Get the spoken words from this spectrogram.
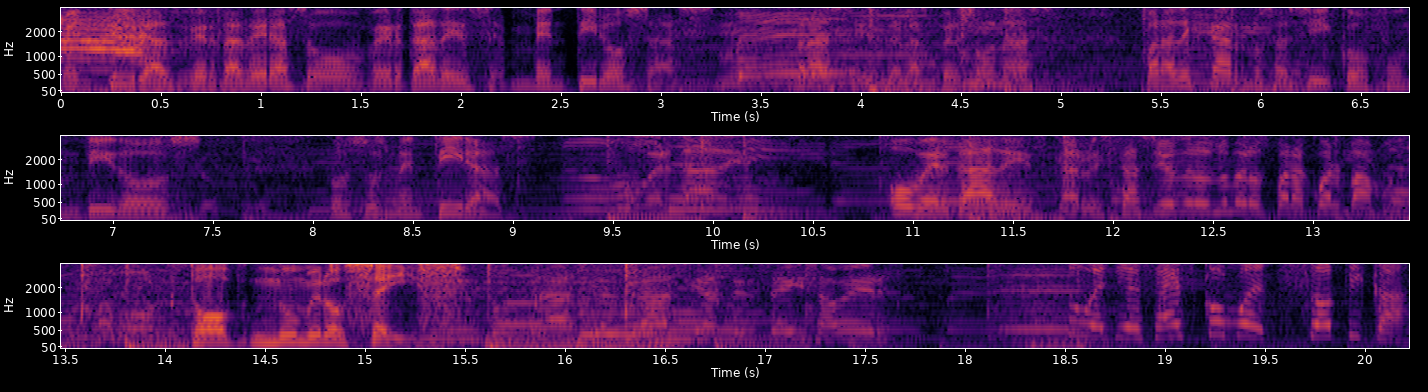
Mentiras verdaderas o verdades mentirosas. Frases de las personas para dejarnos así confundidos con sus mentiras. O verdades. O verdades. Claro, estación de los números, ¿para cuál vamos, por favor? Top número 6. Gracias, gracias, el 6. A ver. Tu belleza es como exótica.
